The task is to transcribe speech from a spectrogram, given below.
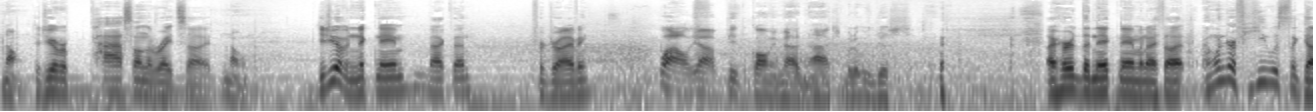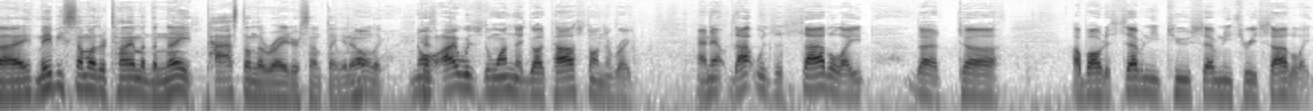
no, Did you ever pass on the right side? no. Did you have a nickname back then for driving? Well, yeah, people call me Mad Max, but it was just I heard the nickname and I thought, I wonder if he was the guy. Maybe some other time of the night passed on the right or something. You know, no. like no, I was the one that got passed on the right, and that, that was a satellite that uh, about a 72, 73 satellite,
